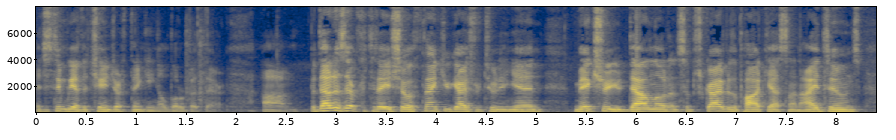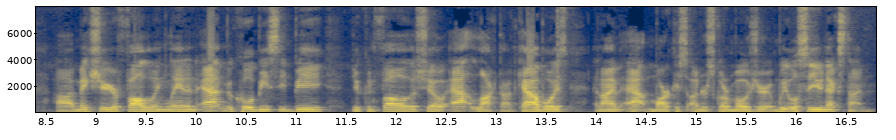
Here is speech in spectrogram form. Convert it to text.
I just think we have to change our thinking a little bit there. Um, but that is it for today's show. Thank you guys for tuning in. Make sure you download and subscribe to the podcast on iTunes. Uh, make sure you're following Landon at McCoolBCB. You can follow the show at Locked On Cowboys, and I'm at Marcus underscore Mosher, and we will see you next time.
